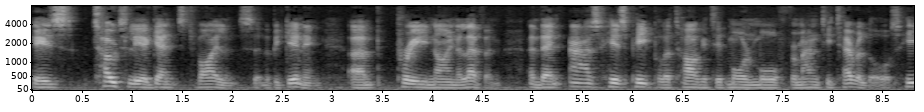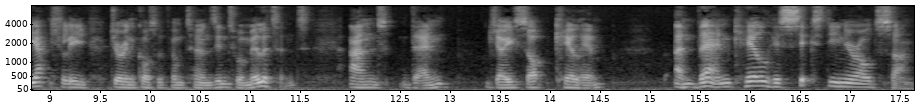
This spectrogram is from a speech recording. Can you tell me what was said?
is totally against violence at the beginning, um, pre 9/11, and then as his people are targeted more and more from anti-terror laws, he actually during the course of the film turns into a militant, and then JSOC kill him and then kill his 16 year old son.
